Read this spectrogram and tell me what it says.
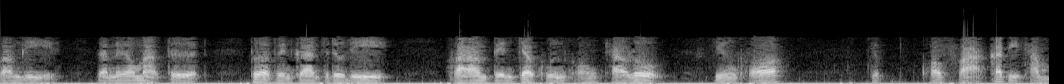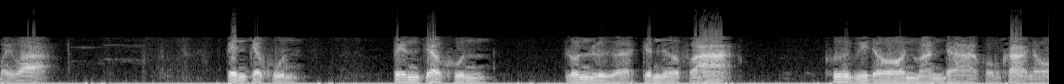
ความดีกันเรื่องมากเถิด เพื่อเป็นการสะดุดี ความเป็นเจ้าคุณของชาวโลก จึงขอ ขอฝากคติธรรมไว้ว่า เป็นเจ้าคุณ เป็นเจ้าคุณ ล้นเหลือจนเหนือฟ้า คือบิดอนมารดาของข้าหนอ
